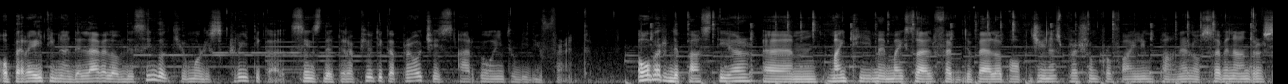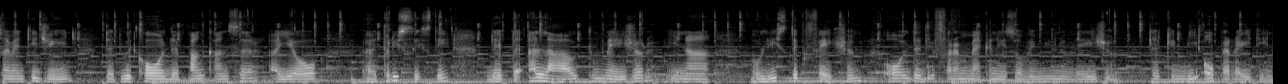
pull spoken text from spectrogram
operating at the level of the single tumor is critical since the therapeutic approaches are going to be different. Over the past year, um, my team and myself have developed a gene expression profiling panel of 770 genes that we call the Pan-Cancer IO uh, 360 that allow to measure in a holistic fashion all the different mechanisms of immune evasion that can be operating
